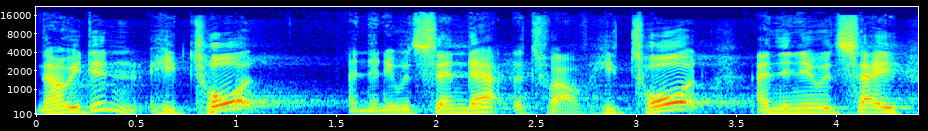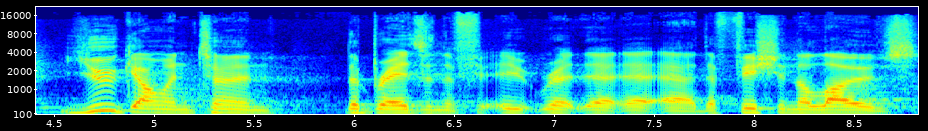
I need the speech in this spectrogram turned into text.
No, he didn't. He taught, and then he would send out the 12. He taught, and then he would say, You go and turn the breads and the, uh, uh, the fish and the loaves.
